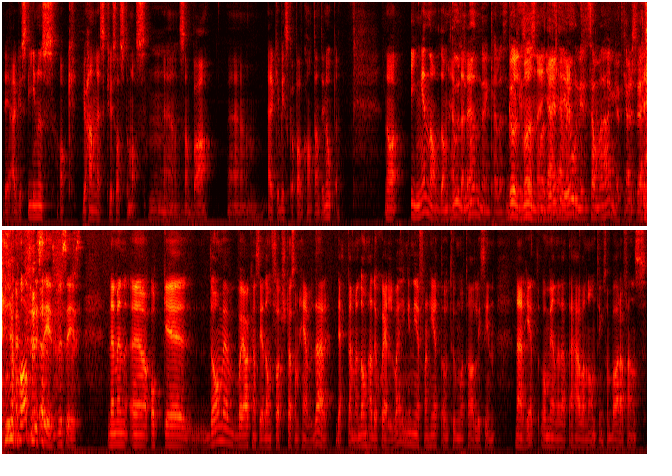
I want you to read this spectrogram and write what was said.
Det är Augustinus och Johannes Chrysostomos mm. Eh, som var ärkebiskop av Konstantinopel. Nå, ingen av dem hävdade... Guldmunnen kallas Guldmunnen, Det är lite ironiskt i sammanhanget kanske. ja, precis, precis. Nej men, eh, och eh, de är vad jag kan se de första som hävdar detta. Men de hade själva ingen erfarenhet av tungotal i sin närhet och menade att det här var någonting som bara fanns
